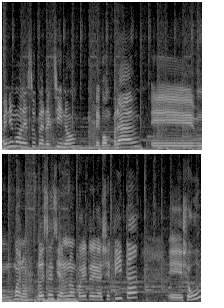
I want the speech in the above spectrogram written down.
Venimos del súper del chino, de comprar, eh, bueno, lo esencial, un paquete de galletita, eh, yogur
